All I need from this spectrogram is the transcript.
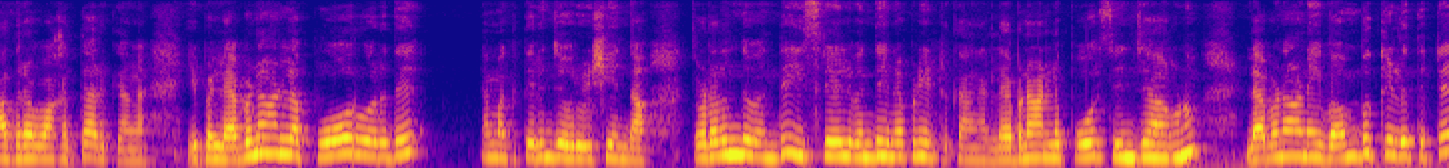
ஆதரவாகத்தான் இருக்காங்க. இப்போ லெபனானில் போர் வருது. நமக்கு தெரிஞ்ச ஒரு விஷயந்தான் தொடர்ந்து வந்து இஸ்ரேல் வந்து என்ன பண்ணிட்டு இருக்காங்க லெபனானில் போர் செஞ்சாகணும். லெபனானை வம்புக்கு இழுத்துட்டு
